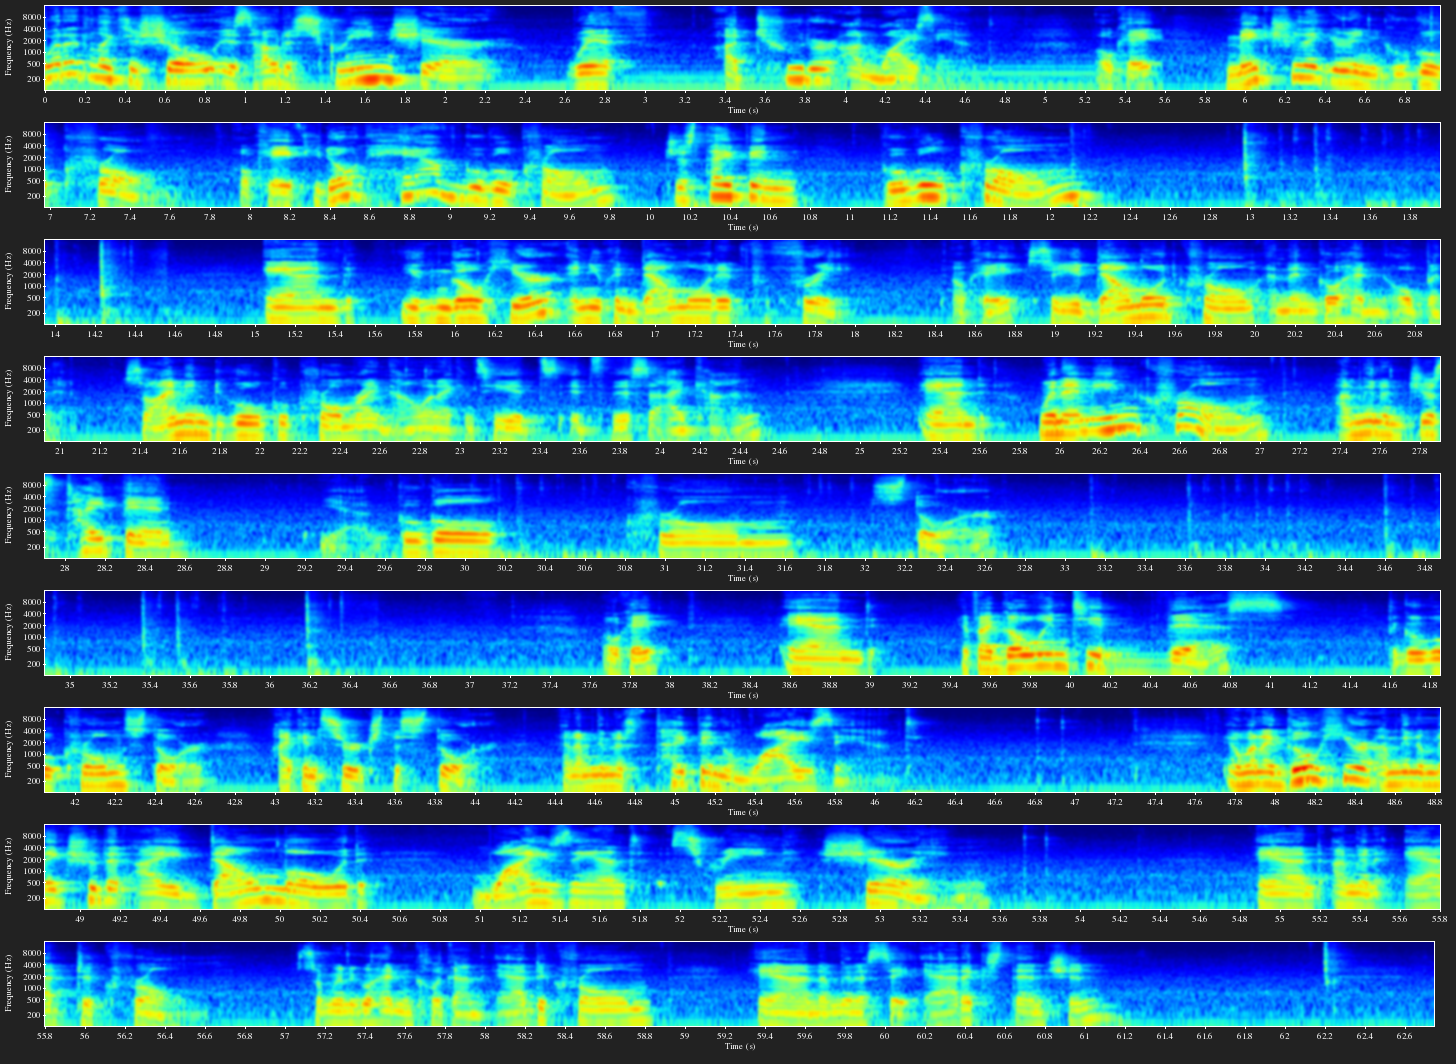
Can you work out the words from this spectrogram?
what I'd like to show is how to screen share with a tutor on Wyzant. Okay, make sure that you're in Google Chrome. Okay, if you don't have Google Chrome, just type in Google Chrome and you can go here and you can download it for free. Okay, so you download Chrome and then go ahead and open it. So I'm in Google Chrome right now and I can see it's, it's this icon. And when I'm in Chrome, I'm gonna just type in, yeah, Google Chrome Store. Okay, and if I go into this, the Google Chrome store, I can search the store. And I'm going to type in Wyzant. And when I go here, I'm going to make sure that I download Wyzant screen sharing. And I'm going to add to Chrome. So I'm going to go ahead and click on add to Chrome. And I'm going to say add extension.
